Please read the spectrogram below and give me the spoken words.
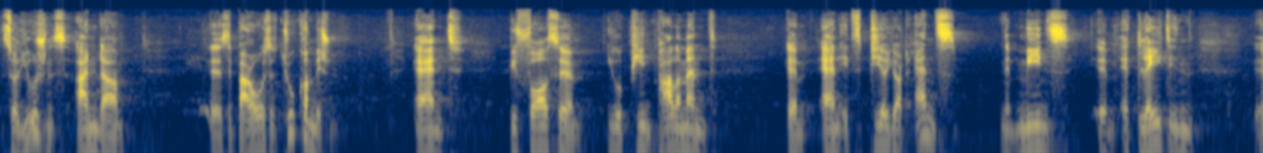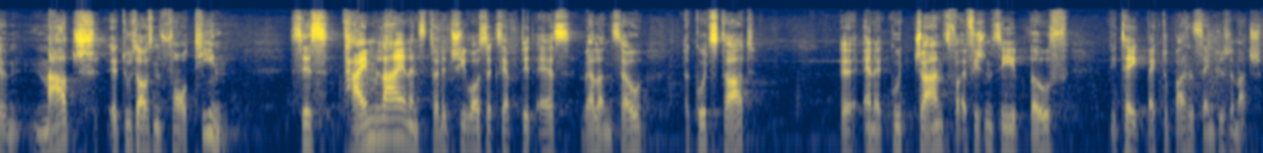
solutions under uh, the Barroso II Commission and before the European Parliament um, and its period ends. It means um, at late in um, March uh, 2014, this timeline and strategy was accepted as well and so a good start uh, and a good chance for efficiency both we take back to Basel. Thank you so much.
